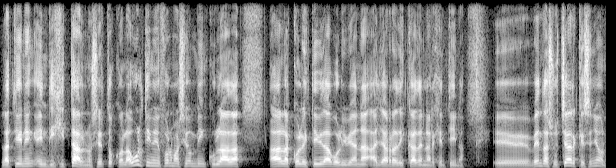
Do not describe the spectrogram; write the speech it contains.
la tienen en digital, ¿no es cierto?, con la última información vinculada a la colectividad boliviana allá radicada en Argentina. Eh, venda su charque, señor.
